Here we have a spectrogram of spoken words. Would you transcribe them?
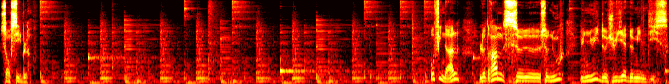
sensible. Au final, le drame se, noue une nuit de juillet 2010.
